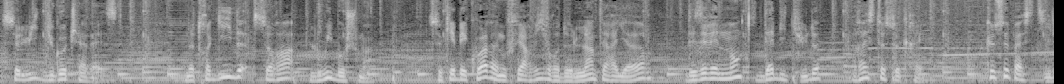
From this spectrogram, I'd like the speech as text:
celui d'Hugo Chavez. Notre guide sera Louis Beauchemin. Ce Québécois va nous faire vivre de l'intérieur des événements qui d'habitude restent secrets. Que se passe-t-il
